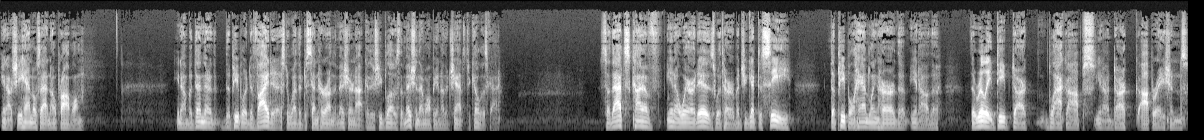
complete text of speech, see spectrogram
you know, she handles that no problem. You know, but then the, the people are divided as to whether to send her on the mission or not. Because if she blows the mission, there won't be another chance to kill this guy. So that's kind of you know where it is with her. But you get to see the people handling her, the you know the the really deep, dark black ops, you know, dark operations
